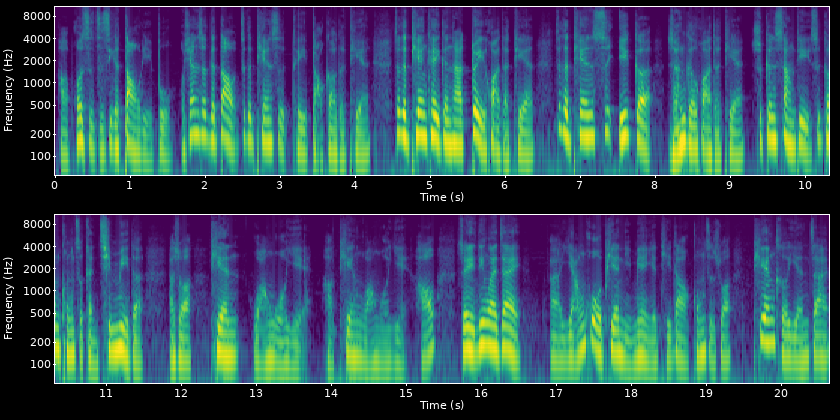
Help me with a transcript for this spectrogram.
好，或是只是一个道理不？我相信这个道，这个天是可以祷告的天，这个天可以跟他对话的天，这个天是一个人格化的天，是跟上帝，是跟孔子很亲密的。他说：“天亡我也，好，天亡我也，好。所以，另外在呃《阳货篇》里面也提到，孔子说：‘天何言哉？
